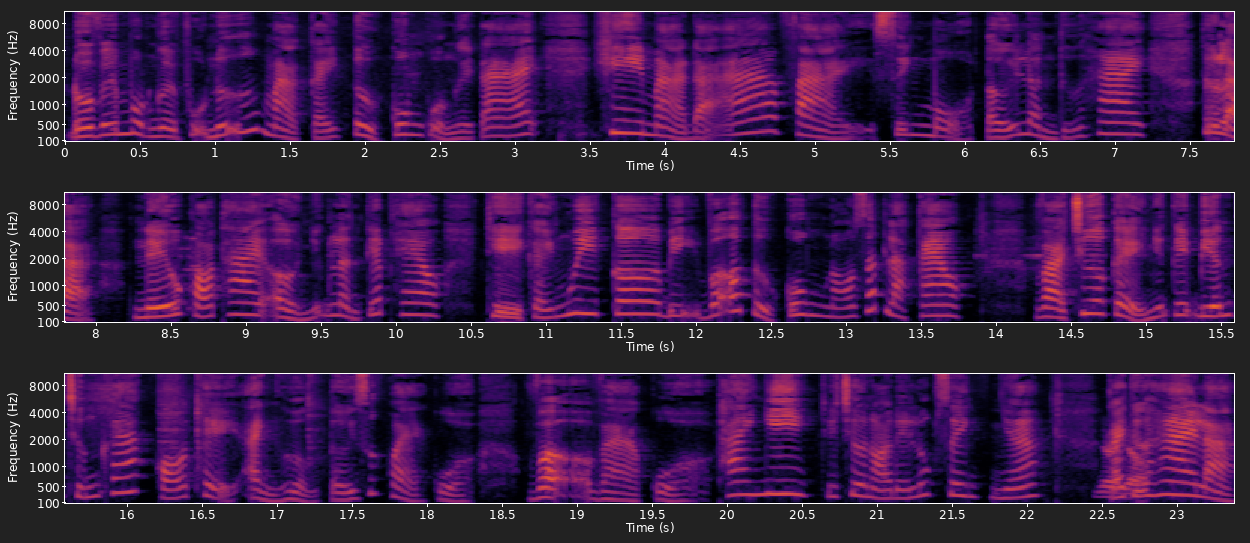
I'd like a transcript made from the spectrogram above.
Đối với một người phụ nữ mà cái tử cung của người ta ấy khi mà đã phải sinh mổ tới lần thứ hai tức là nếu có thai ở những lần tiếp theo thì cái nguy cơ bị vỡ tử cung nó rất là cao. Và chưa kể những cái biến chứng khác có thể ảnh hưởng tới sức khỏe của vợ và của thai nhi chứ chưa nói đến lúc sinh nhé. Dạ, cái dạ. thứ hai là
